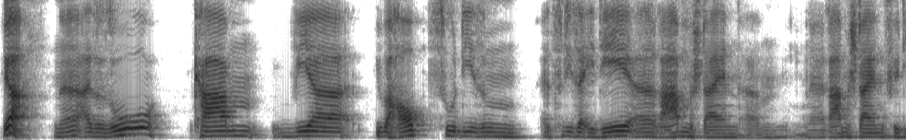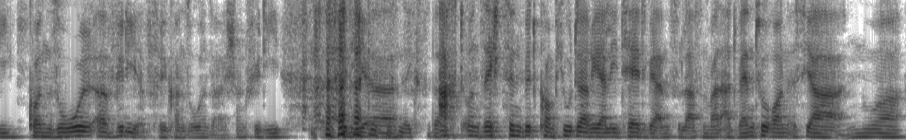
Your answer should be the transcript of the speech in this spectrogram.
ja, ne, also so kamen wir überhaupt zu diesem, zu dieser Idee äh, Rabenstein, ähm, äh, Rabenstein für die Konsole, äh, für die, für die Konsolen sage ich schon, für die, äh, für die äh, 8 und 16-Bit Computer Realität werden zu lassen, weil Adventuron ist ja nur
